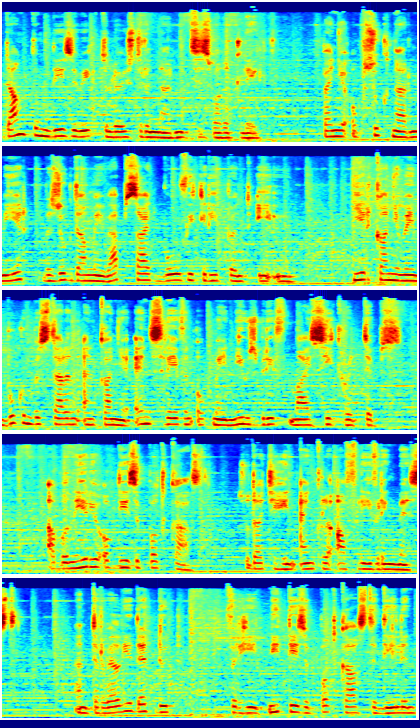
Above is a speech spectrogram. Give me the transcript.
Bedankt om deze week te luisteren naar Niets is wat het lijkt. Ben je op zoek naar meer? Bezoek dan mijn website bovikri.eu. Hier kan je mijn boeken bestellen en kan je inschrijven op mijn nieuwsbrief My Secret Tips. Abonneer je op deze podcast, zodat je geen enkele aflevering mist. En terwijl je dit doet, vergeet niet deze podcast te delen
